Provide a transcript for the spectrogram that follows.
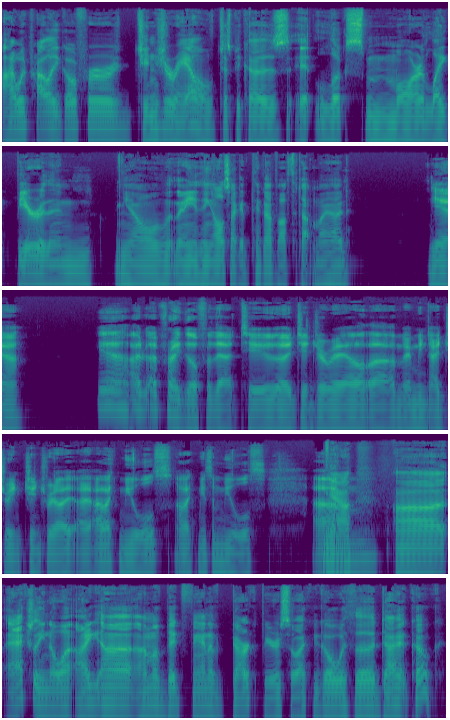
I would probably go for ginger ale just because it looks more like beer than you know than anything else I could think of off the top of my head. Yeah, yeah, I'd, I'd probably go for that too. Uh, ginger ale. Uh, I mean, I drink ginger ale. I, I, like mules. I like me some mules. Um, yeah. Uh, actually, you know what? I uh, I'm a big fan of dark beer, so I could go with a diet coke.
